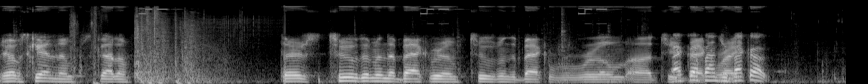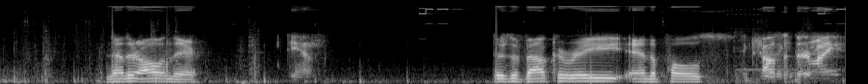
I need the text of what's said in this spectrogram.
Yeah, I'm scanning them. Got them. There's two of them in the back room. Two of them in the back room. Uh, two Back back up, Andrew, right. back up. Now they're all in there. Damn. There's a Valkyrie and a Pulse. House of Thermite.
